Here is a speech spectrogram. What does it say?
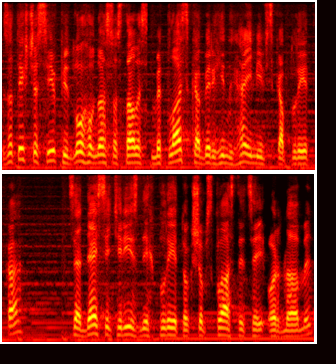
За тих часів підлога в нас осталась метласька бергінгеймівська плитка. Це 10 різних плиток, щоб скласти цей орнамент.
